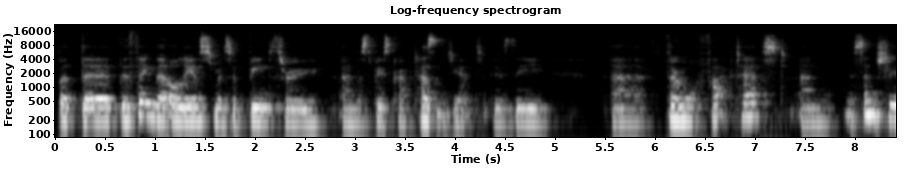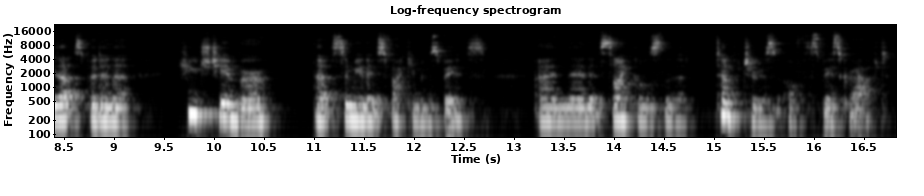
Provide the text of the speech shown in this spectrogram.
But the, the thing that all the instruments have been through and the spacecraft hasn't yet is the uh, thermal vac test. And essentially, that's put in a huge chamber that simulates vacuum in space and then it cycles the temperatures of the spacecraft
